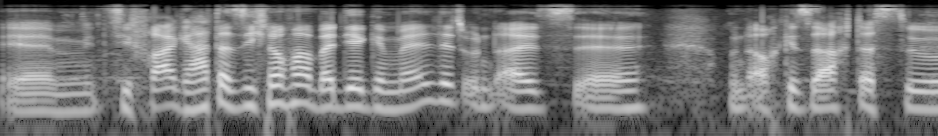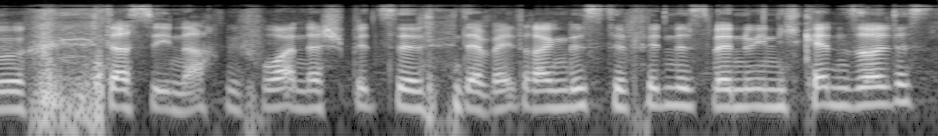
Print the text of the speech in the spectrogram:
Ähm, jetzt die Frage, hat er sich nochmal bei dir gemeldet und, als, äh, und auch gesagt, dass du, dass du ihn nach wie vor an der Spitze der Weltrangliste findest, wenn du ihn nicht kennen solltest?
